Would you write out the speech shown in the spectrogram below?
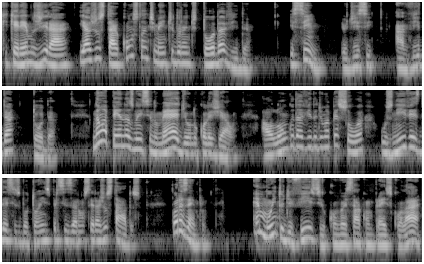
que queremos girar e ajustar constantemente durante toda a vida. E sim, eu disse a vida toda. Não apenas no ensino médio ou no colegial. Ao longo da vida de uma pessoa, os níveis desses botões precisarão ser ajustados. Por exemplo, é muito difícil conversar com um pré-escolar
